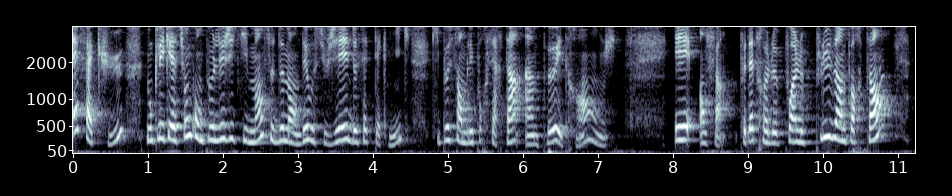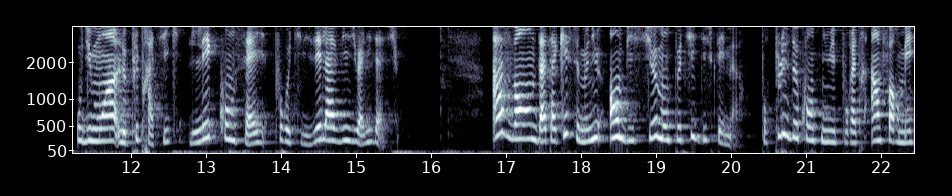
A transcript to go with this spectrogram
FAQ, donc les questions qu'on peut légitimement se demander au sujet de cette technique, qui peut sembler pour certains un peu étrange. Et enfin, peut-être le point le plus important, ou du moins le plus pratique, les conseils pour utiliser la visualisation. Avant d'attaquer ce menu ambitieux, mon petit disclaimer. Pour plus de contenu et pour être informé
